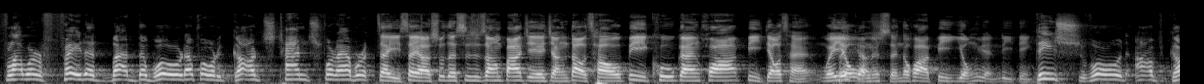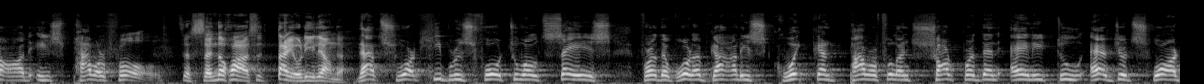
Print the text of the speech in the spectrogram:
flower fadeth, but the word of our God stands forever. 在以赛亚书的四十章八节讲到，草必枯干，花必凋残，唯有我们神的话必永远立定。 This word of God is powerful. 这神的话是带有力量的。 That's what Hebrews 4:12 says. For the word of God is quick and powerful and sharper than any two-edged sword,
